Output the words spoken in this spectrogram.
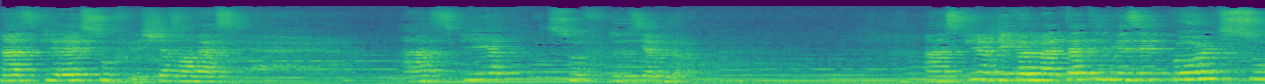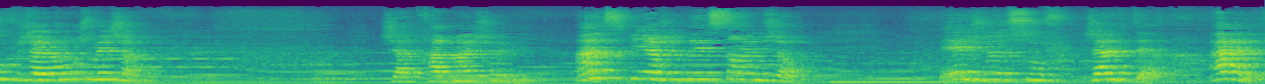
Inspirez, soufflez, chaise renversée. Inspire, souffle, deuxième jambe. Inspire, je décolle ma tête et mes épaules. Souffle, j'allonge mes jambes. J'attrape ma cheville. Inspire, je descends une jambe. Et je souffle, j'alterne. Allez.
